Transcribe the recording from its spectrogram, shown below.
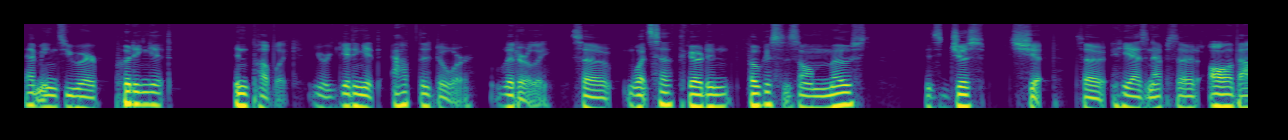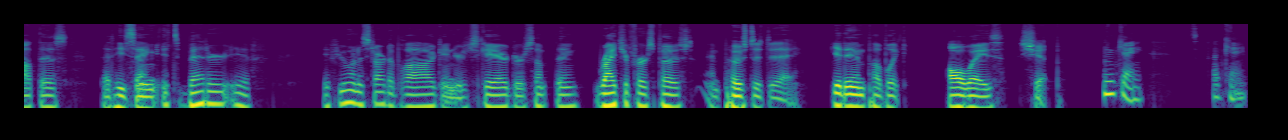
that means you are putting it in public. You're getting it out the door, literally. So, what Seth Godin focuses on most is just ship. So, he has an episode all about this that he's saying it's better if if you want to start a blog and you're scared or something, write your first post and post it today. Get in public, always ship. Okay. Okay.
